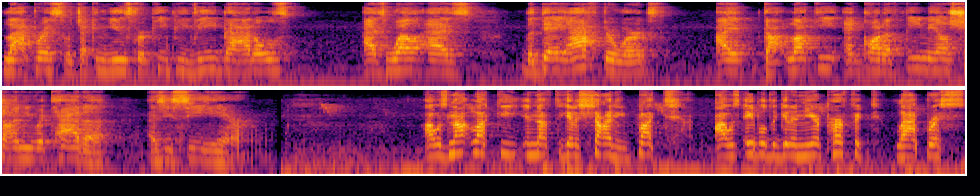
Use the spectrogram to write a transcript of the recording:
Lapras, which I can use for PPV battles, as well as the day afterwards, I got lucky and caught a female shiny Rattata, as you see here. I was not lucky enough to get a shiny, but I was able to get a near perfect Lapras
